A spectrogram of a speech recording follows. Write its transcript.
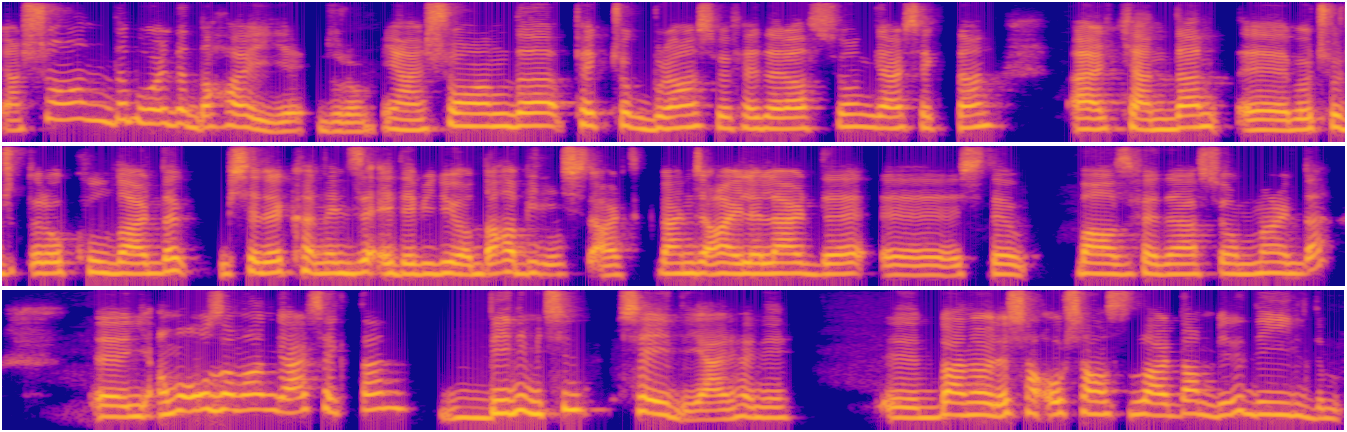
Yani şu anda bu arada daha iyi durum. Yani şu anda pek çok branş ve federasyon gerçekten erkenden e, böyle çocukları okullarda bir şeyleri kanalize edebiliyor. Daha bilinçli artık. Bence aileler de e, işte bazı federasyonlar da. E, ama o zaman gerçekten benim için şeydi yani hani e, ben öyle şan, o şanslılardan biri değildim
